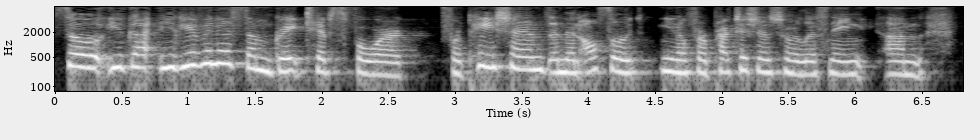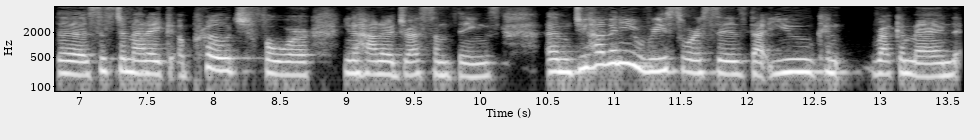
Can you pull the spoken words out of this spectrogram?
So you've got you've given us some great tips for for patients and then also you know for practitioners who are listening um, the systematic approach for you know how to address some things. Um, do you have any resources that you can recommend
